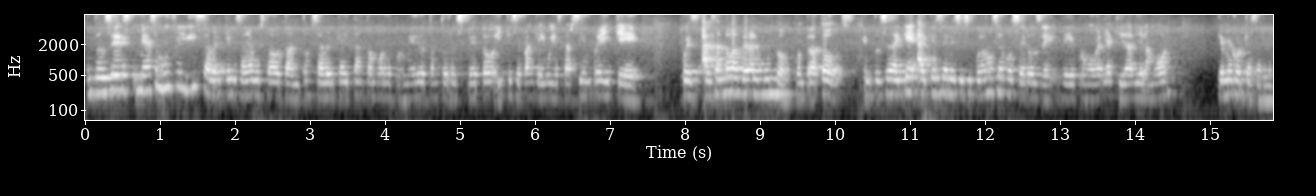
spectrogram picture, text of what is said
Entonces me hace muy feliz saber que les haya gustado tanto, saber que hay tanto amor de por medio, tanto respeto y que sepan que ahí voy a estar siempre y que pues alzando bandera al mundo contra todos. Entonces hay que, hay que ser eso. Y si podemos ser voceros de, de promover la equidad y el amor, qué mejor que hacerlo.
